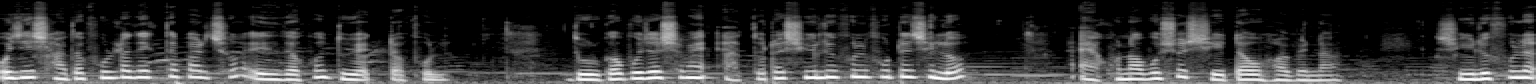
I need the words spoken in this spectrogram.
ওই যে সাদা ফুলটা দেখতে পারছ, এই দেখো দু একটা ফুল। দুর্গা পূজার সময় এতটা শিউলি ফুল ফুটেছিল, এখন অবশ্য সেটাও হবে না। শিউলি ফুলের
